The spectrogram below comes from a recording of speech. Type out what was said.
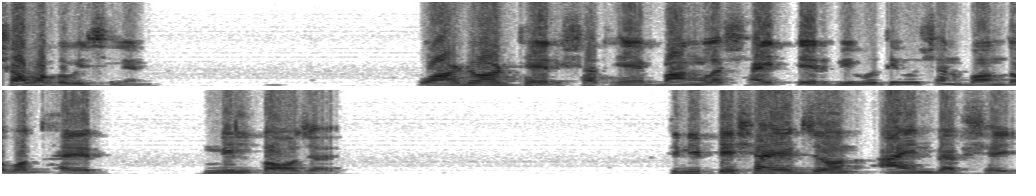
সভাকবি ছিলেন। ওয়ার্ড অর্থের সাথে বাংলা সাহিত্যের বিভূতিভূষণ বন্দ্যোপাধ্যায়ের মিল পাওয়া যায়। তিনি পেশায় একজন আইন ব্যবসায়ী।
